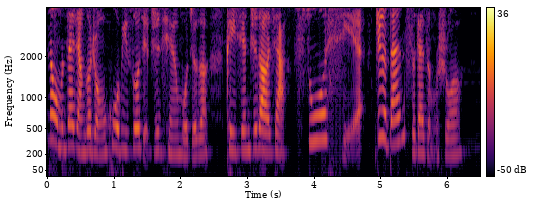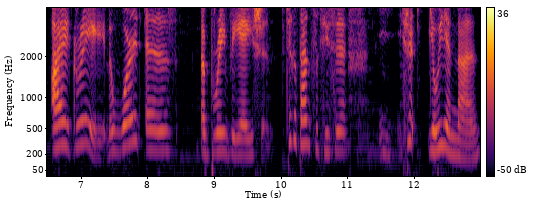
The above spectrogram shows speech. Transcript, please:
那我们在讲各种货币缩写之前，我觉得可以先知道一下缩写这个单词该怎么说。I agree. The word is abbreviation. 这个单词其实以是有一点难，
